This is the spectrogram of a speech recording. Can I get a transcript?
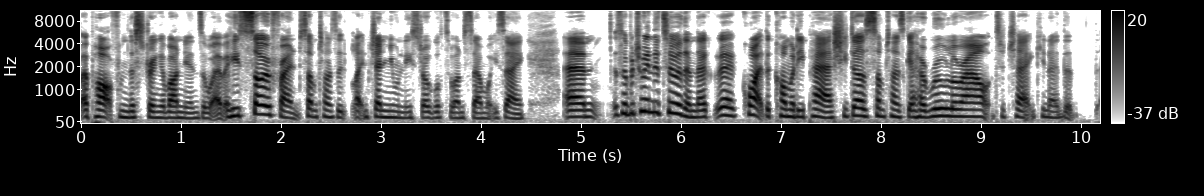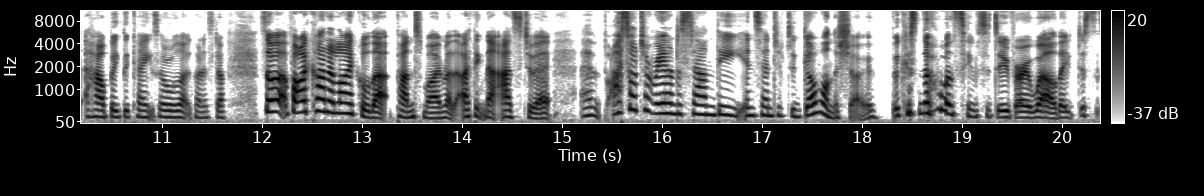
apart from the string of onions or whatever, he's so French. Sometimes I like genuinely struggle to understand what he's saying. Um, so between the two of them, they're, they're, quite the comedy pair. She does sometimes get her ruler out to check, you know, that how big the cakes are, all that kind of stuff. So, but I kind of like all that pantomime. I think that adds to it. Um, I sort of really understand the incentive to go on the show because no one seems to do very well. They just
